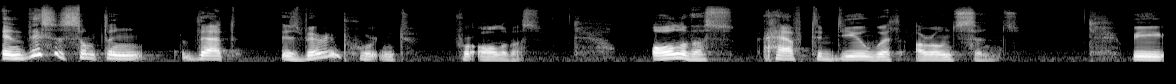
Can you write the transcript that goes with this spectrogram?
And this is something that is very important for all of us. All of us have to deal with our own sins. We,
